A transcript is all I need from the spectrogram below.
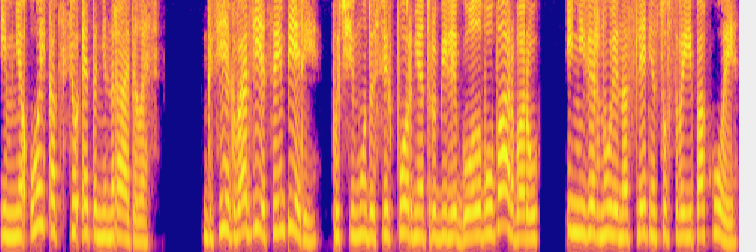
и мне ой, как все это не нравилось. Где гвардейцы империи? Почему до сих пор не отрубили голову варвару и не вернули наследницу в свои покои?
